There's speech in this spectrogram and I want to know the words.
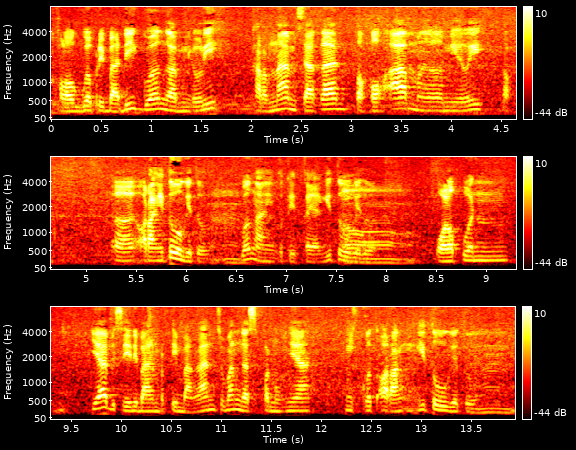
kalau gue pribadi gue nggak milih karena misalkan tokoh A memilih tok- eh, orang itu gitu Mm. gue nggak ngikutin kayak gitu Oh. gitu walaupun ya bisa jadi bahan pertimbangan cuman nggak sepenuhnya ngikut orang itu gitu Hmm.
